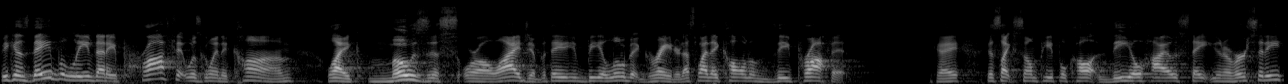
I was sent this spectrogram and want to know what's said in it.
Because they believed that a prophet was going to come like Moses or Elijah, but they'd be a little bit greater. That's why they called him the prophet. Okay? Just like some people call it the Ohio State University,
